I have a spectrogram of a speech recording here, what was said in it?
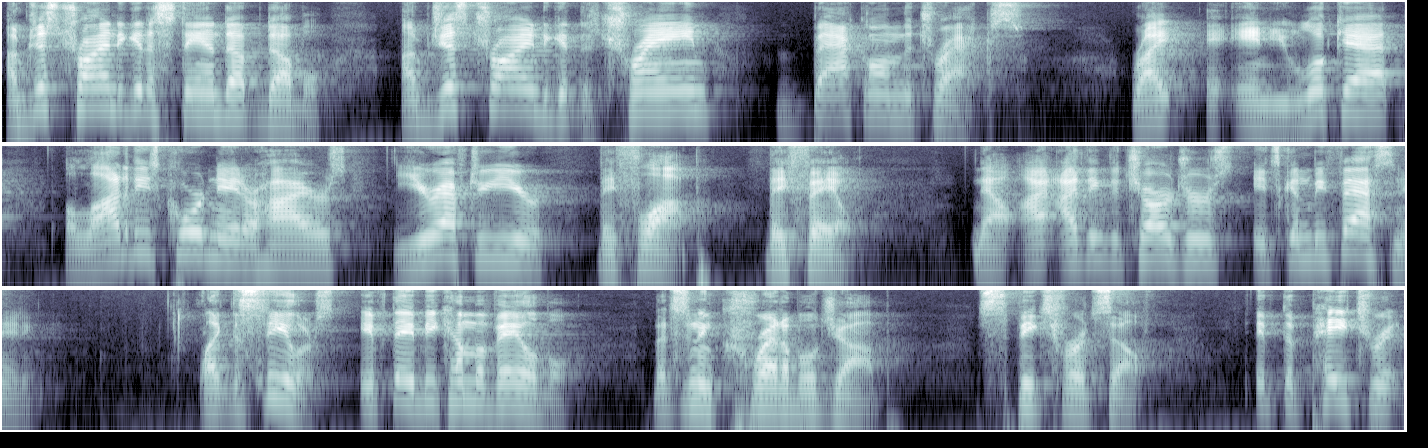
I'm just trying to get a stand up double. I'm just trying to get the train back on the tracks, right? And you look at a lot of these coordinator hires year after year, they flop, they fail. Now, I, I think the Chargers, it's going to be fascinating. Like the Steelers, if they become available, that's an incredible job. Speaks for itself. If the Patriot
